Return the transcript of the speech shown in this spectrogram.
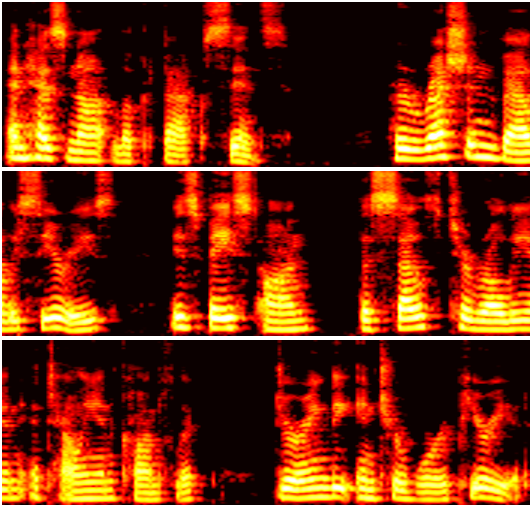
and has not looked back since. Her Reschen Valley series is based on the South Tyrolean Italian conflict during the interwar period.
